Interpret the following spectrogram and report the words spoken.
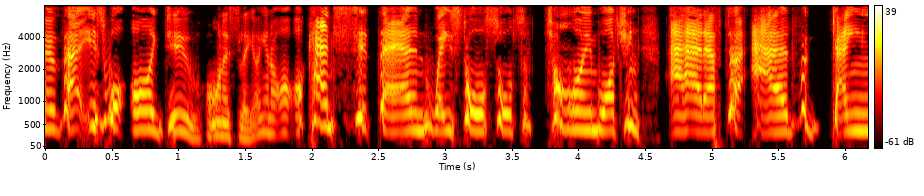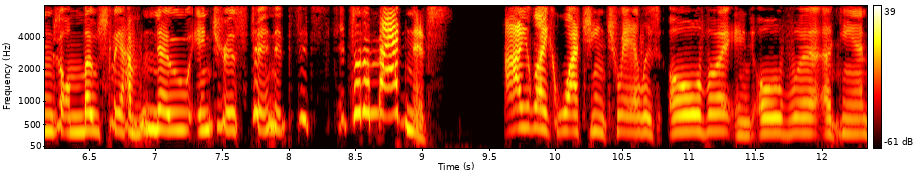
know, that is what I do, honestly. You know, I can't sit there and waste all sorts of time watching ad after ad for games I mostly have no interest in. It's, it's, it's a madness. I like watching trailers over and over again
